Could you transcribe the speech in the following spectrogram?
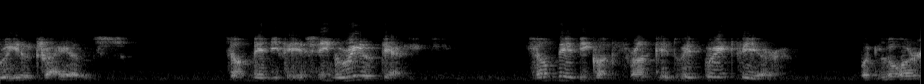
real trials. Some may be facing real tests. Some may be confronted with great fear. But Lord,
